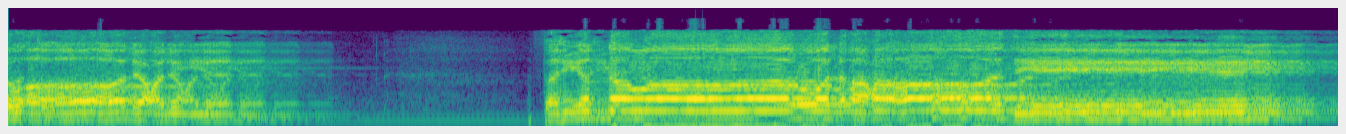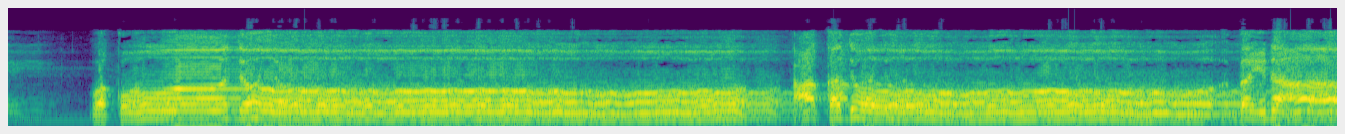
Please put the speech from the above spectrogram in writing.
آل علي. فهي النوار والأعادي. وقود عقدوا بينها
